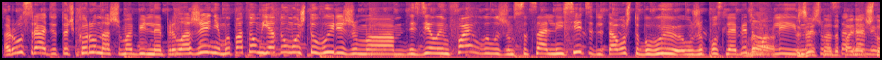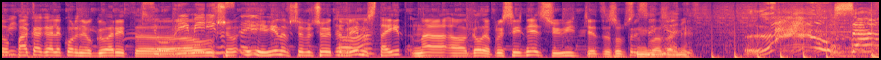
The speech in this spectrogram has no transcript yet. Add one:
rusradio.ru, наше мобильное приложение. Мы потом, я думаю, что вырежем, а, сделаем файл, выложим в социальные сети для того, чтобы вы уже после обеда Да. могли в Здесь надо понять, что увидеть. пока Галя Корнева говорит, э, Всё время Ирина всё- стоит. Ирина все, все это Да. время стоит на э, голове. Присоединяйтесь и увидите это собственными глазами. Присоединяйтесь.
